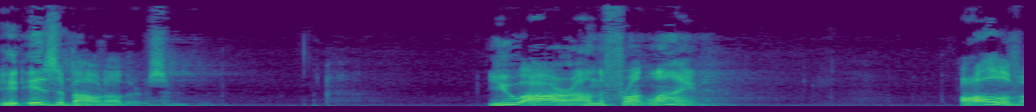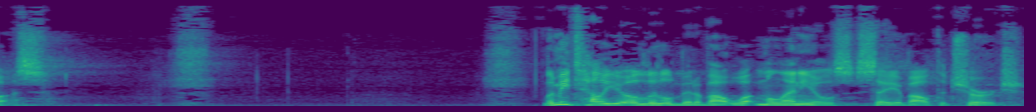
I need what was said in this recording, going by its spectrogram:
It is about others. You are on the front line. All of us. Let me tell you a little bit about what millennials say about the church.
